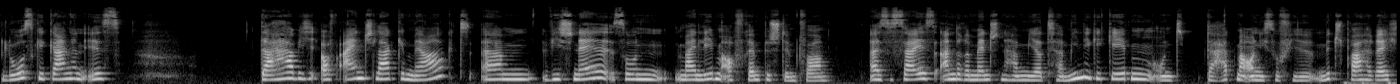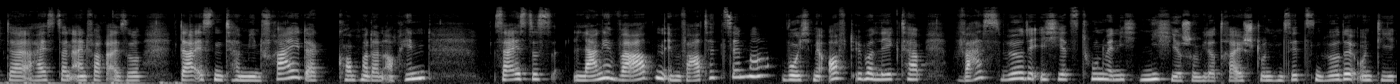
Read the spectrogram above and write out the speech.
losgegangen ist, da habe ich auf einen Schlag gemerkt, ähm, wie schnell so ein, mein Leben auch fremdbestimmt war. Also sei es, andere Menschen haben mir Termine gegeben und da hat man auch nicht so viel Mitspracherecht. Da heißt dann einfach, also da ist ein Termin frei, da kommt man dann auch hin. Sei es das lange Warten im Wartezimmer, wo ich mir oft überlegt habe, was würde ich jetzt tun, wenn ich nicht hier schon wieder drei Stunden sitzen würde und die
